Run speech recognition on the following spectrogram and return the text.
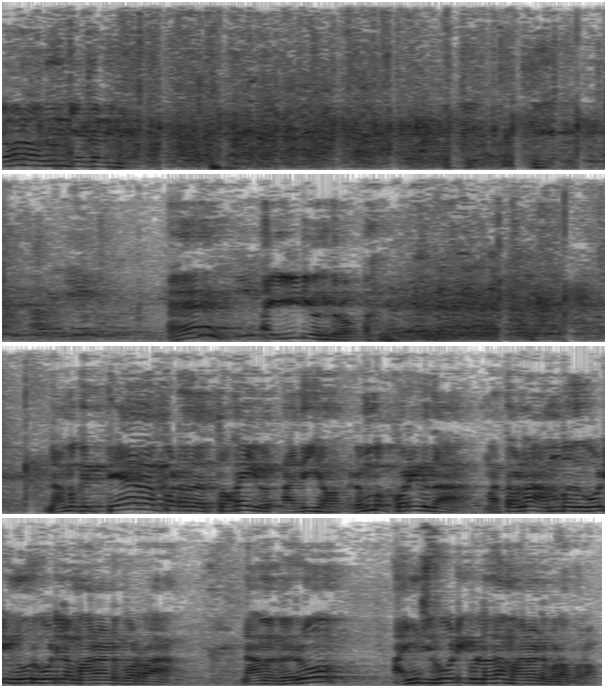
எவ்வளவு வருதுன்னு கேட்காதீங்க ஈடி வந்துடும் நமக்கு தேவைப்படுற தொகை அதிகம். ரொம்ப குறைவுதான். மற்றவெல்லாம் ஐம்பது கோடி நூறு கோடியில் மாநாடு போடுறான். நாம வெறும் அஞ்சு கோடிக்குள்ளதான் மாநாடு போட போறோம்.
